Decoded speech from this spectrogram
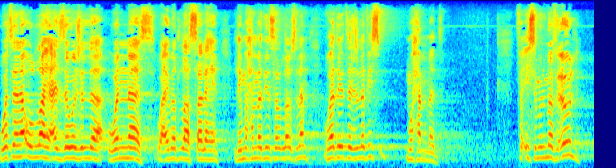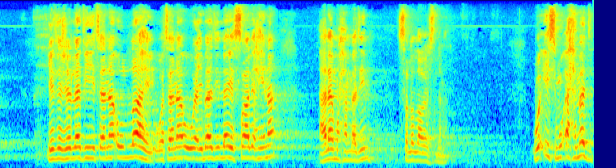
وثناء الله عز وجل والناس وعباد الله الصالحين لمحمد صلى الله عليه وسلم وهذا يتجلى في اسم محمد. فاسم المفعول يتجلى فيه ثناء الله وثناء عباد الله الصالحين على محمد صلى الله عليه وسلم. واسم أحمد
